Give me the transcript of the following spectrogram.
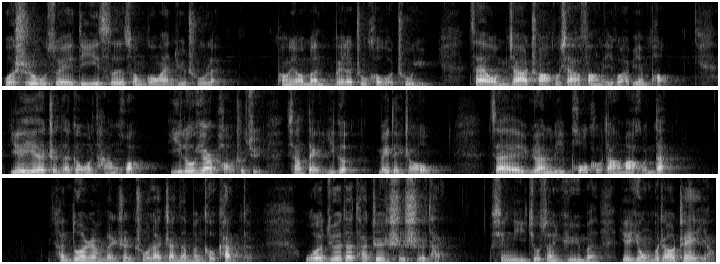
我十五岁第一次从公安局出来，朋友们为了祝贺我出狱，在我们家窗户下放了一挂鞭炮。爷爷正在跟我谈话，一溜烟跑出去想逮一个，没逮着，在院里破口大骂混蛋。很多人闻声出来站在门口看他，我觉得他真是失态，心里就算郁闷也用不着这样。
